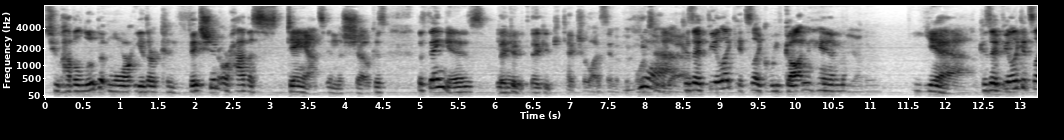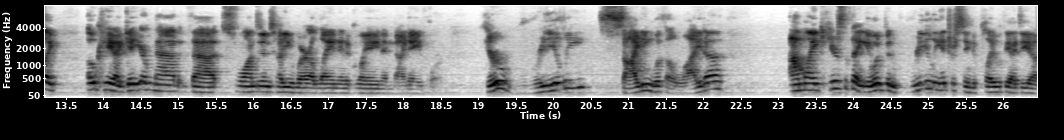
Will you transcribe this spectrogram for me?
to have a little bit more either conviction or have a stance in the show because the thing is They is- could they could contextualize him a bit more yeah because i feel like it's like we've gotten him Yeah. yeah, because I feel like it's like, okay, I get you're mad that Siuan didn't tell you where Elayne and Egwene and Nynaeve were. You're really siding with Elaida? I'm like, here's the thing. It would have been really interesting to play with the idea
